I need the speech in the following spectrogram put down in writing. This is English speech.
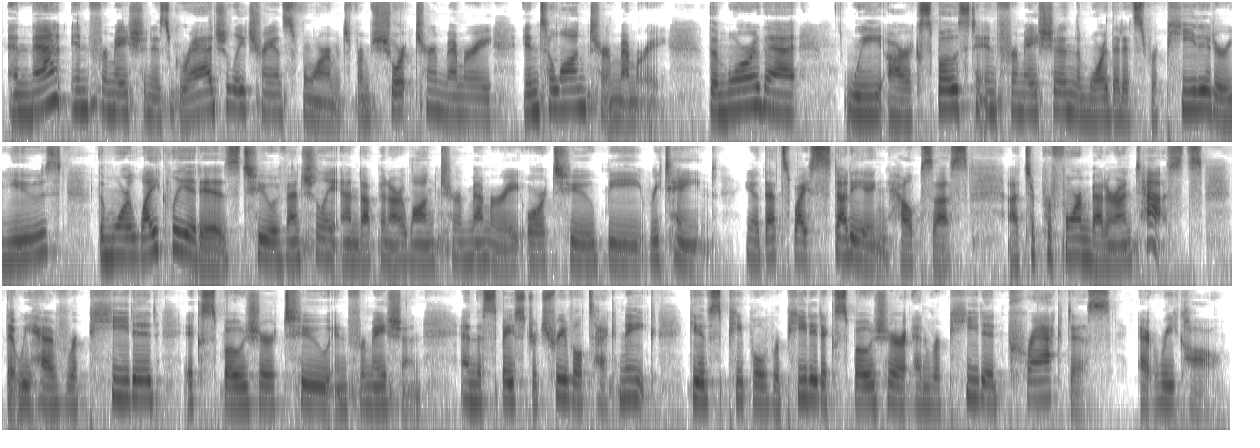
And that information is gradually transformed from short term memory into long term memory. The more that we are exposed to information, the more that it's repeated or used, the more likely it is to eventually end up in our long term memory or to be retained. You know, that's why studying helps us uh, to perform better on tests, that we have repeated exposure to information. And the spaced retrieval technique gives people repeated exposure and repeated practice at recall.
